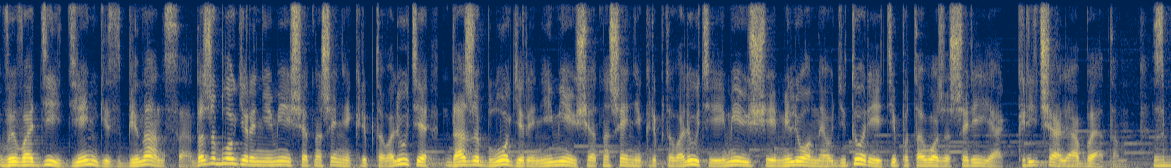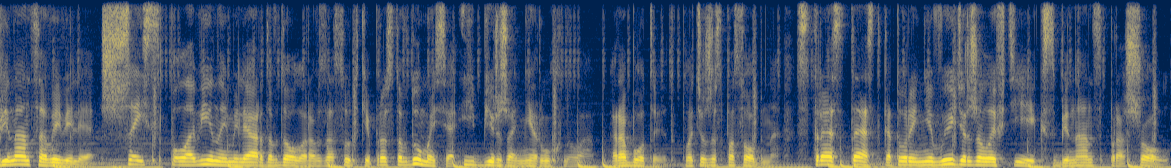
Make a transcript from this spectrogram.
«Выводи деньги с Binance». Даже блогеры, не имеющие отношения к криптовалюте, даже блогеры, не имеющие отношения к криптовалюте, имеющие миллионные аудитории типа того же Шария, кричали об этом. С Binance вывели 6,5 миллиардов долларов за сутки. Просто вдумайся, и биржа не рухнула. Работает, платежеспособна. Стресс-тест, который не выдержал FTX, Binance прошел.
